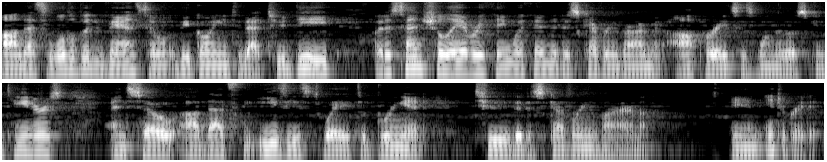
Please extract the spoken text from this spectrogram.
uh, that's a little bit advanced. I won't be going into that too deep, but essentially everything within the discovery environment operates as one of those containers. And so uh, that's the easiest way to bring it to the discovery environment and integrate it.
